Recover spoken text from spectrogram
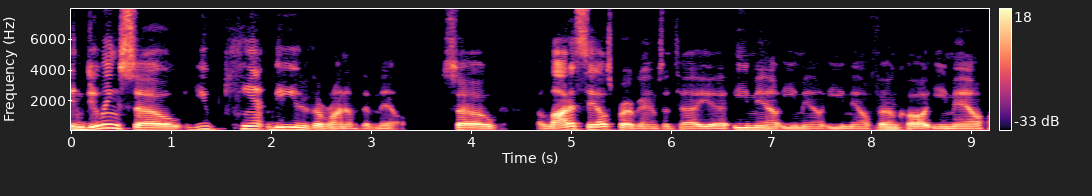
in doing so, you can't be the run of the mill. So a lot of sales programs will tell you email, email, email, phone mm-hmm. call, email.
